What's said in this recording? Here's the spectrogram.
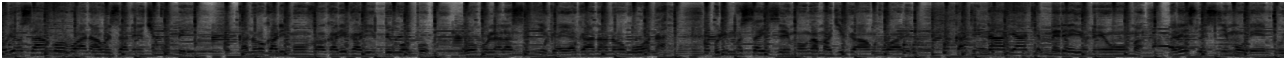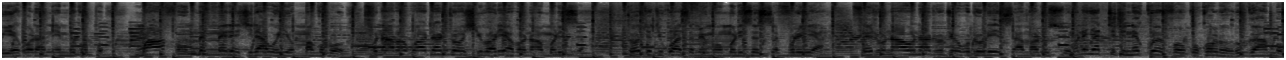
oli osanga obwana aweza n'ekikumi kanookali mu nva kali kali mbikopo ng'obulala senyiga yagaana n'okuwona buli mu sayizi emu nga magiga nkwale kati nalya nti emmere eyo newuuma malesu esimula entu yekola nembikupo mwafumba emmere ekirawo eyo mumakubo funa abakwata nti okibalyabo namulisa tokyo kikwasa mimu omulisa esefuriya fetunawona tutya okutuliisa amalusu munenya titi nekwefa okukola olugambo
